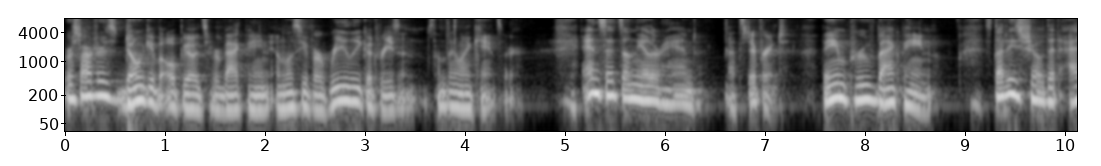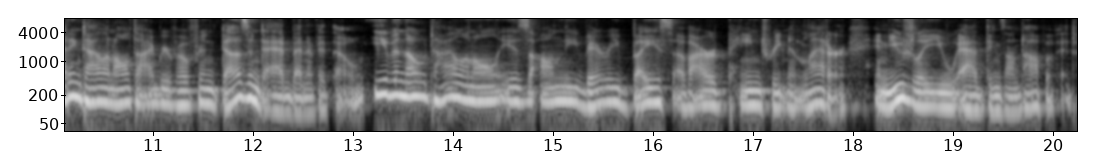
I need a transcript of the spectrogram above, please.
For starters, don't give opioids for back pain unless you have a really good reason, something like cancer. NSAIDs, on the other hand, that's different. They improve back pain, Studies show that adding Tylenol to ibuprofen doesn't add benefit, though, even though Tylenol is on the very base of our pain treatment ladder, and usually you add things on top of it.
